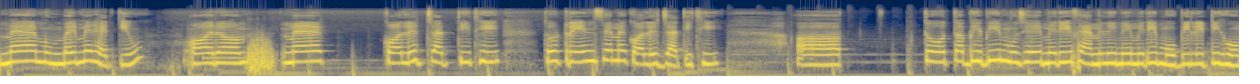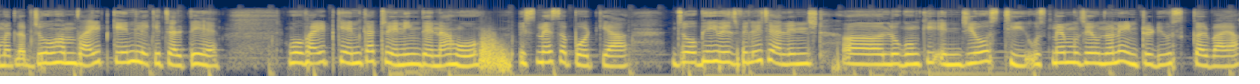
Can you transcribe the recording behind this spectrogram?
मैं मुंबई में रहती हूँ और मैं कॉलेज जाती थी तो ट्रेन से मैं कॉलेज जाती थी। आ, तो तभी भी मुझे मेरी फैमिली ने मेरी मोबिलिटी हो मतलब जो हम वाइट केन लेके चलते हैं वो वाइट केन का ट्रेनिंग देना हो इसमें सपोर्ट किया। जो भी विजुअली चैलेंज्ड लोगों की एन थी उसमें मुझे उन्होंने इंट्रोड्यूस करवाया।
